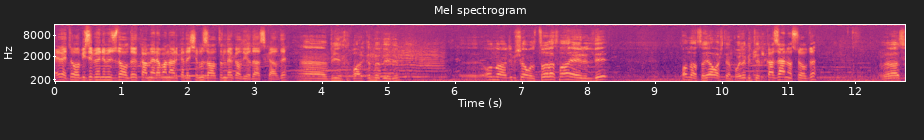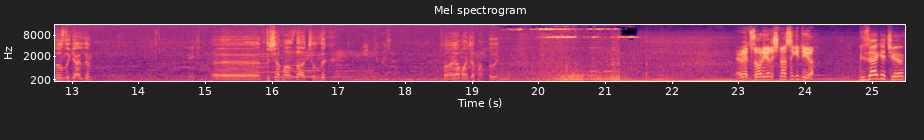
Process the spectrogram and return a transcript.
Evet o bizim önümüzde oldu. Kameraman arkadaşımız altında kalıyordu az kaldı. Ha, bir farkında değilim. Eee onun harici bir şey olmadı. Travers falan evrildi. Ondan sonra yavaş tempoyla bitirdik. Kaza nasıl oldu? Biraz hızlı geldim. Eee dışa fazla açıldık. Sonra yamaca patladık. Evet zor yarış nasıl gidiyor? Güzel geçiyor.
